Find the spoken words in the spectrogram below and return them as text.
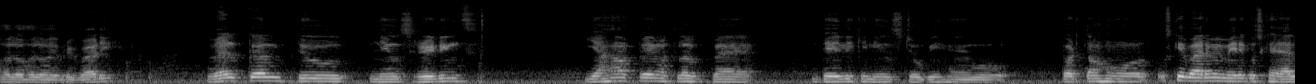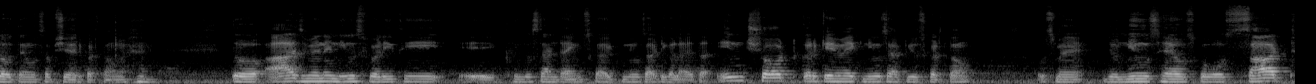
hello, hello, everybody. Welcome to news readings यहाँ पे मतलब मैं डेली की न्यूज़ जो भी हैं वो पढ़ता हूँ और उसके बारे में मेरे कुछ ख्याल होते हैं वो सब शेयर करता हूँ मैं। तो आज मैंने न्यूज़ पढ़ी थी एक हिंदुस्तान टाइम्स का एक न्यूज़ आर्टिकल आया था। इन शॉर्ट करके मैं एक न्यूज़ ऐप यूज़ करता हूँ। उसमें जो न्यूज़ है उसको वो साठ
